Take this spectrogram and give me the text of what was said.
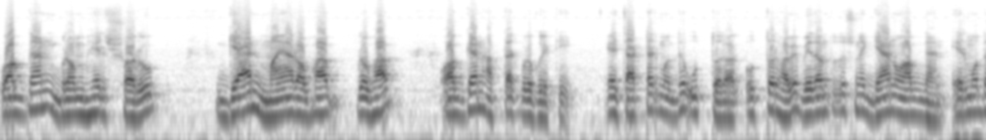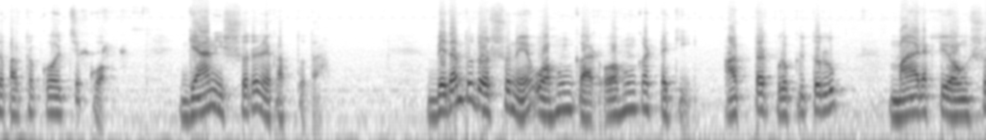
অজ্ঞান ব্রহ্মের স্বরূপ, জ্ঞান মায়ার অভাব, প্রভাব, অজ্ঞান আত্মার প্রকৃতি। এই চারটার মধ্যে উত্তর উত্তর হবে বেদান্ত দর্শনে জ্ঞান ও অজ্ঞান। এর মধ্যে পার্থক্য হচ্ছে ক। জ্ঞান ঈশ্বরের একাত্মতা। বেদান্ত দর্শনে অহংকার, অহংকারটা কি? আত্মার প্রকৃত রূপ, মায়ের একটি অংশ,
